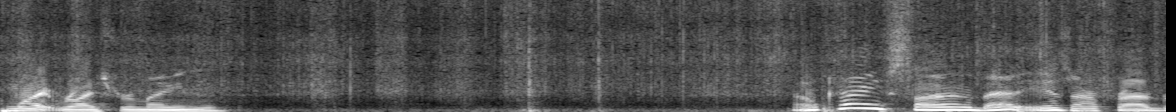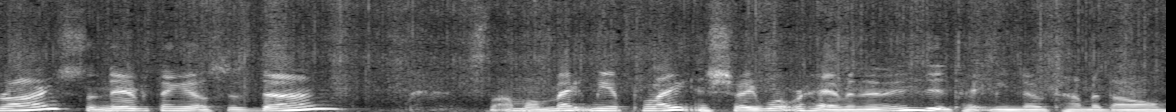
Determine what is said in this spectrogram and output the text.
white rice remaining. Okay, so that is our fried rice and everything else is done. So I'm going to make me a plate and show you what we're having. And it didn't take me no time at all.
